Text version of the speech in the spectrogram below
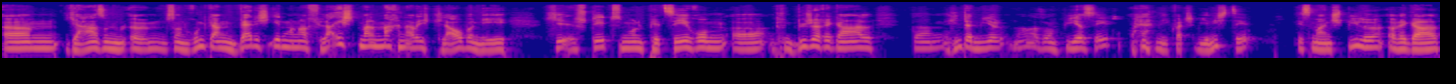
Ähm, ja, so ein, ähm, so ein Rundgang werde ich irgendwann mal vielleicht mal machen, aber ich glaube, nee. Hier steht nur ein PC rum, äh, ein Bücherregal, dann hinter mir, ne, also wie ihr seht, nee Quatsch, wie ihr nicht seht, ist mein Spieleregal.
